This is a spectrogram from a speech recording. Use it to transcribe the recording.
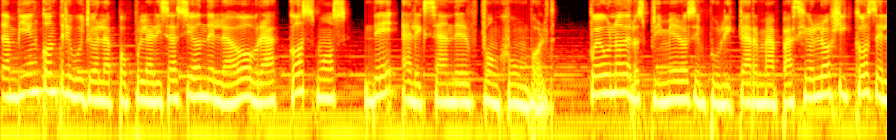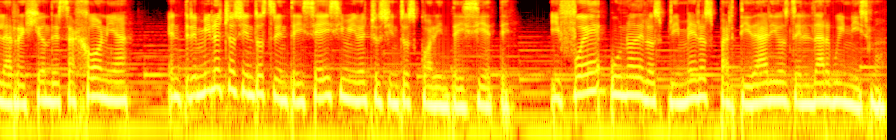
También contribuyó a la popularización de la obra Cosmos de Alexander von Humboldt. Fue uno de los primeros en publicar mapas geológicos de la región de Sajonia entre 1836 y 1847 y fue uno de los primeros partidarios del darwinismo.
